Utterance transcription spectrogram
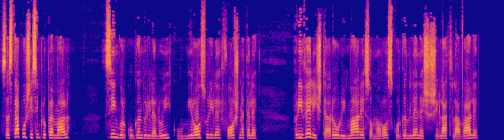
să stea pur și simplu pe mal, singur cu gândurile lui, cu mirosurile, foșnetele, priveliștea râului mare, somnoros, curgând leneș și lat la vale,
